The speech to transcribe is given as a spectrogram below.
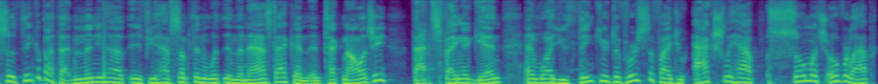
So think about that. And then you have, if you have something within the NASDAQ and, and technology, that's FANG again. And while you think you're diversified, you actually have so much overlap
